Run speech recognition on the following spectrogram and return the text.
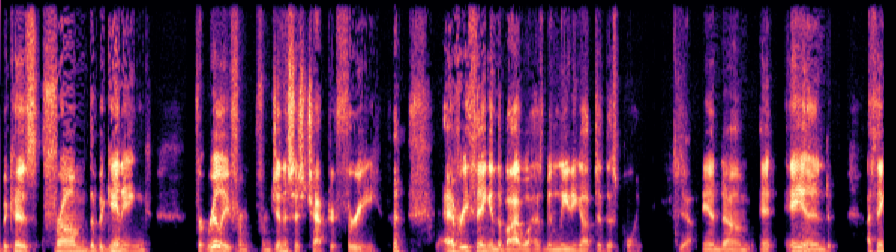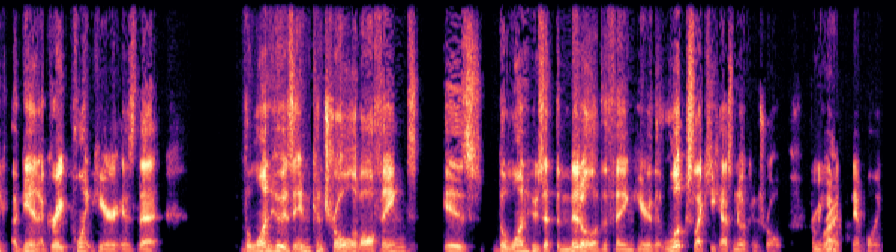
because from the beginning for really from from genesis chapter 3 everything in the bible has been leading up to this point. Yeah. And um and, and i think again a great point here is that the one who is in control of all things is the one who's at the middle of the thing here that looks like he has no control from a human right. standpoint.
